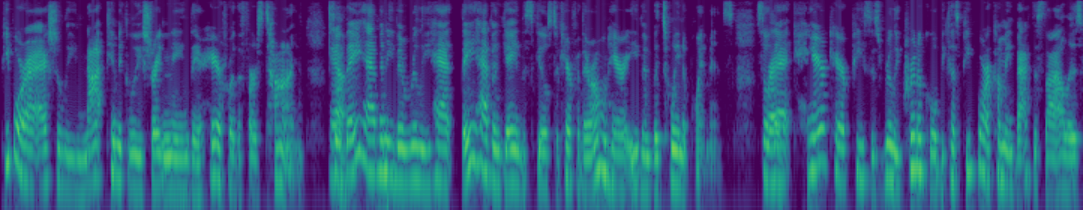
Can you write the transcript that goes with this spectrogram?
people are actually not chemically straightening their hair for the first time so they haven't even really had they haven't gained the skills to care for their own hair even between appointments. So right that hair care piece is really critical because people are coming back to stylists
